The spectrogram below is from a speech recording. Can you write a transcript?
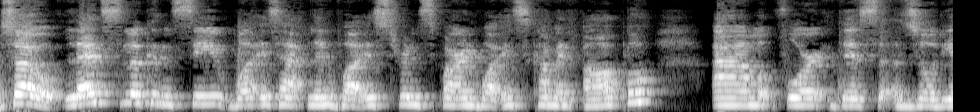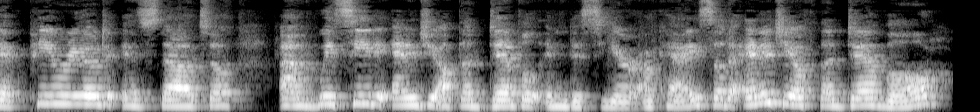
So let's look and see what is happening, what is transpiring, what is coming up um, for this zodiac period is that uh, um, we see the energy of the devil in this year, okay? So the energy of the devil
